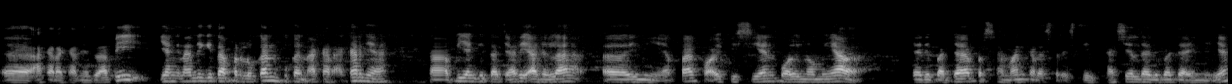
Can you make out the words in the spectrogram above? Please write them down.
uh, akar-akarnya. Tapi yang nanti kita perlukan bukan akar-akarnya, tapi yang kita cari adalah uh, ini apa koefisien polinomial daripada persamaan karakteristik hasil daripada ini ya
